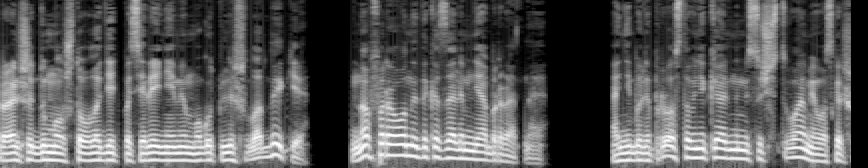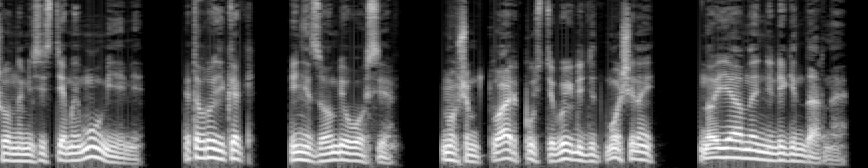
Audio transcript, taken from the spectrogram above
Раньше думал, что владеть поселениями могут лишь владыки, но фараоны доказали мне обратное. Они были просто уникальными существами, воскрешенными системой мумиями. Это вроде как и не зомби вовсе. В общем, тварь пусть и выглядит мощной, но явно не легендарная.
